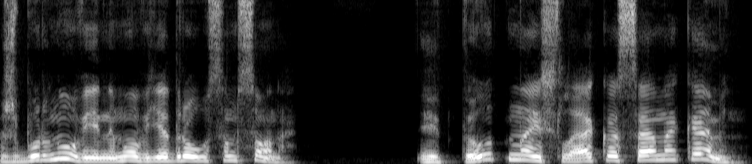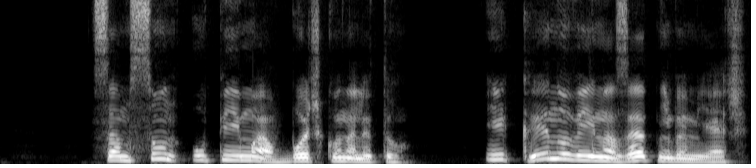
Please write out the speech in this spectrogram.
жбурнув її, немов ядро у Самсона. І тут найшла коса на камінь. Самсон упіймав бочку на літу і кинув її назад, ніби м'яч.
